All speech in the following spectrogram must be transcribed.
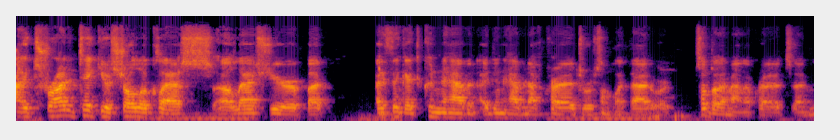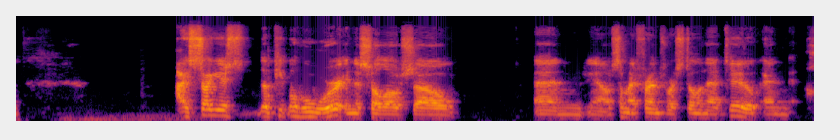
I tried to take your solo class uh, last year, but I think I couldn't have it. I didn't have enough credits or something like that, or something amount of credits. And I saw you, the people who were in the solo show and you know some of my friends were still in that too and a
